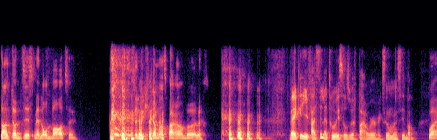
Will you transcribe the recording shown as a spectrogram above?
dans le top 10, mais de l'autre bord, tu sais. Celui qui commence par en bas, là. ben écoute, il est facile à trouver sur Zwift Power. Fait que ça, au moins, c'est bon. Ouais.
